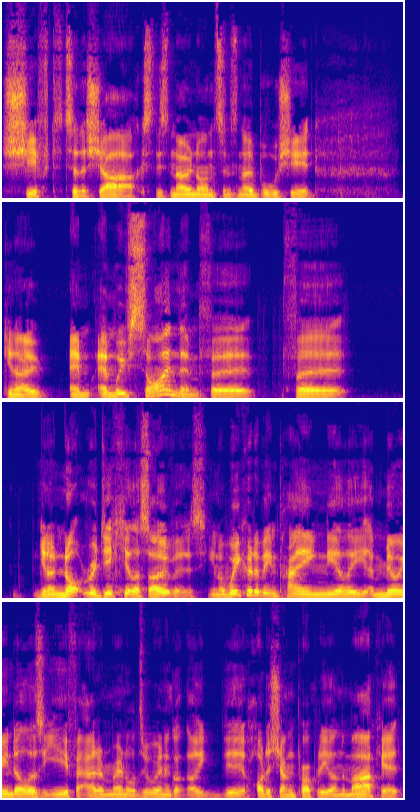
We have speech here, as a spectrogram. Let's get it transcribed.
shift to the Sharks. There's no nonsense, no bullshit, you know, and and we've signed them for for you know not ridiculous overs. You know, we could have been paying nearly a million dollars a year for Adam Reynolds, who went and got the, the hottest young property on the market.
